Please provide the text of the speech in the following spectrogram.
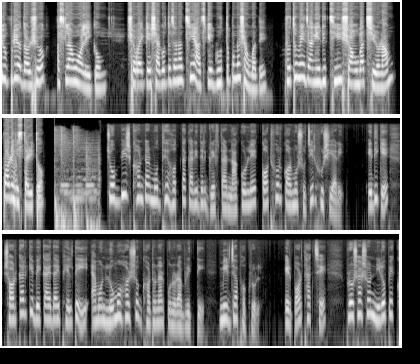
সুপ্রিয় দর্শক, আসসালামু আলাইকুম। সবাইকে স্বাগত জানাচ্ছি আজকে গুরুত্বপূর্ণ সংবাদে। প্রথমে জানিয়ে দিচ্ছি সংবাদ শিরোনাম, পরে বিস্তারিত। চব্বিশ ঘণ্টার মধ্যে হত্যাকারীদের গ্রেফতার না করলে কঠোর কর্মসূচির হুঁশিয়ারি। এদিকে, সরকারকে বেকায়দায় ফেলতেই এমন লোমহর্ষক ঘটনার পুনরাবৃত্তি, মির্জা ফখরুল। এরপর থাকছে, প্রশাসন নিরপেক্ষ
